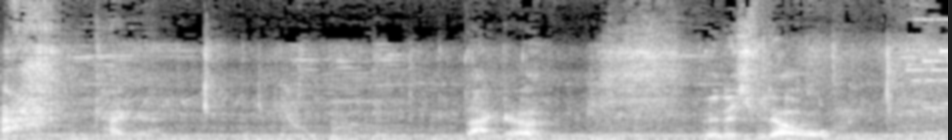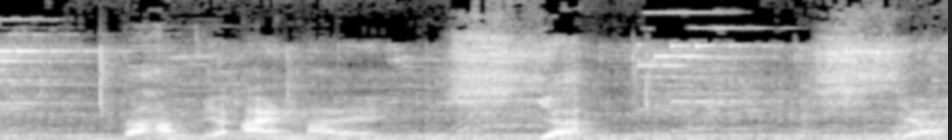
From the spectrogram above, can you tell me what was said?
Ach, Kacke. Danke. Bin ich wieder oben. Da haben wir einmal hier, hier,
